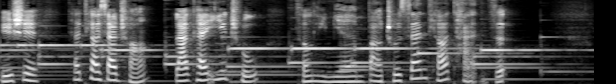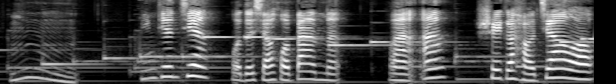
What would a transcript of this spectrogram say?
于是他跳下床，拉开衣橱，从里面抱出三条毯子。嗯，明天见，我的小伙伴们，晚安，睡个好觉哦。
